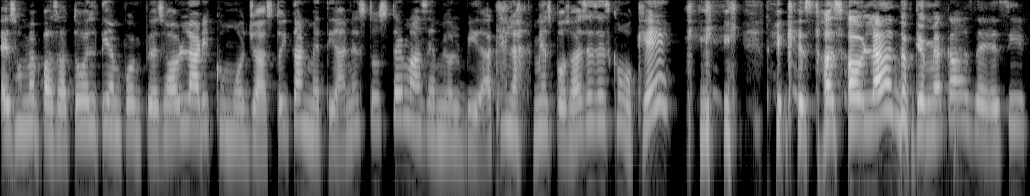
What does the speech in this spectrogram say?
eso me pasa todo el tiempo, empiezo a hablar y como ya estoy tan metida en estos temas, se me olvida que la, mi esposo a veces es como, ¿qué? ¿De qué estás hablando? ¿Qué me acabas de decir?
